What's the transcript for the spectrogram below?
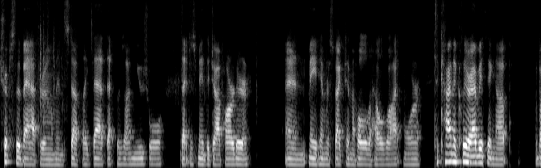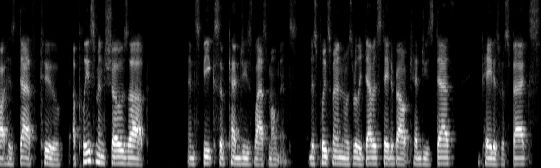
trips to the bathroom and stuff like that that was unusual that just made the job harder and made him respect him a whole hell of a lot more. To kind of clear everything up about his death, too, a policeman shows up and speaks of Kenji's last moments. This policeman was really devastated about Kenji's death. He paid his respects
